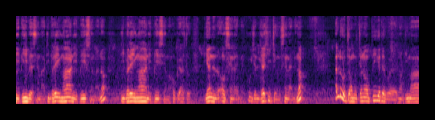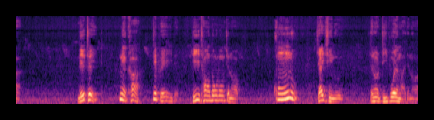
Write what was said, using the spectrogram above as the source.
နေပြီးပဲဆင်ပါဒီဗရိတ်9ကနေပြီးဆင်ပါနော်ဒီဗရိတ်9ကနေပြီးဆင်ပါဟုတ်ပြီအဲ့ဒါဆိုဒီကနေတော့အောက်ဆင်လိုက်မယ်အခုလက်ရှိချိန်ကိုဆင်လိုက်မယ်နော်အဲ့လိုကြောင့်မို့ကျွန်တော်ပြီးခဲ့တဲ့ဘယ်တော့ဒီမှာလေးထိတ်နှစ်ခါတစ်ပိတ်တဲ့ဒီထောင်သုံးလုံးကျွန်တော်ခွန်လို့ရိုက်ချင်လို့ကျွန်တော်ဒီပွဲမှာကျွန်တော်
